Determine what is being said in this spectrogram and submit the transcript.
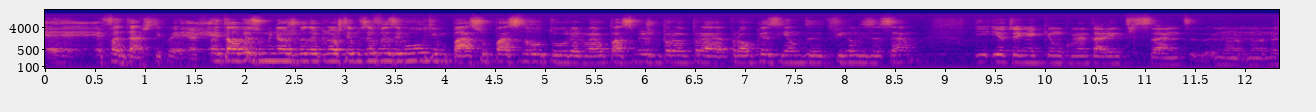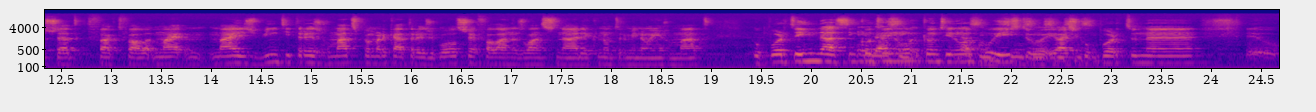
é, é, fantástico. É, é, é, talvez o melhor jogador que nós temos a fazer o último passo, o passo de ruptura, não é? O passo mesmo para, para, para a ocasião de, de finalização. E eu tenho aqui um comentário interessante no, no, no, chat que de facto fala mais, mais 23 remates para marcar 3 gols, sem falar nos lances na área que não terminam em remate. O Porto ainda assim ainda continua, assim, continua ainda com assim, isto. Sim, sim, eu sim, acho que o Porto na. Eu,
